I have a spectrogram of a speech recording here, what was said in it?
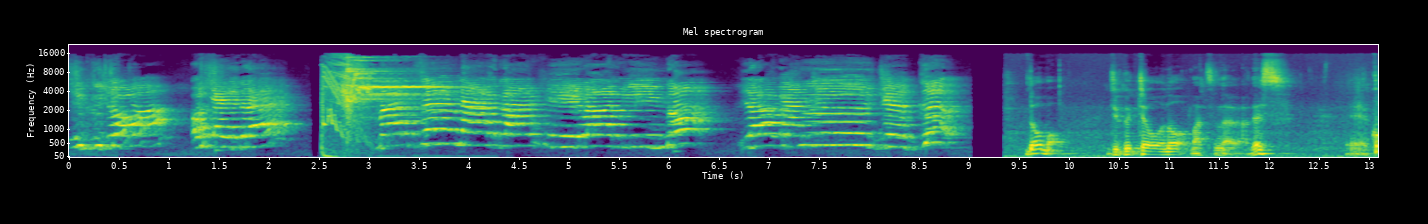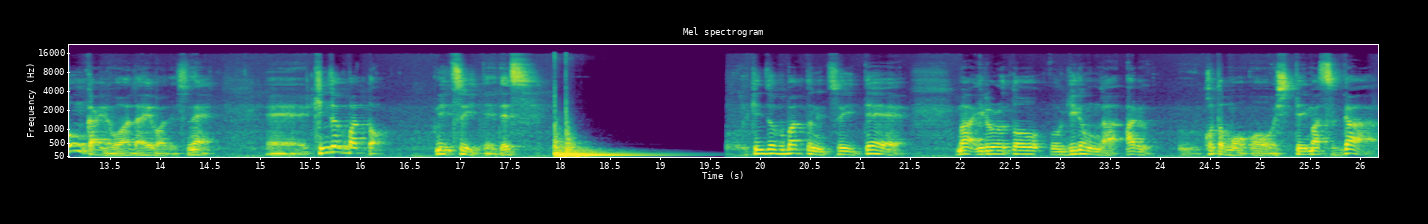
塾。長教えて松永ひろみの野球塾どうも塾長の松永です、えー今回の話題はですね、えー金属バットについてです。金属バットについてまあいろいろと議論があることも知っていますが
